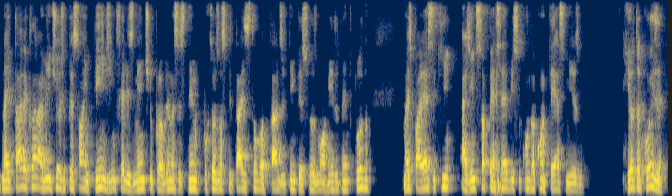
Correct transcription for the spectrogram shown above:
na Itália, claramente, hoje o pessoal entende, infelizmente, o problema sistêmico, porque os hospitais estão lotados e tem pessoas morrendo o tempo todo, mas parece que a gente só percebe isso quando acontece mesmo. E outra coisa,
